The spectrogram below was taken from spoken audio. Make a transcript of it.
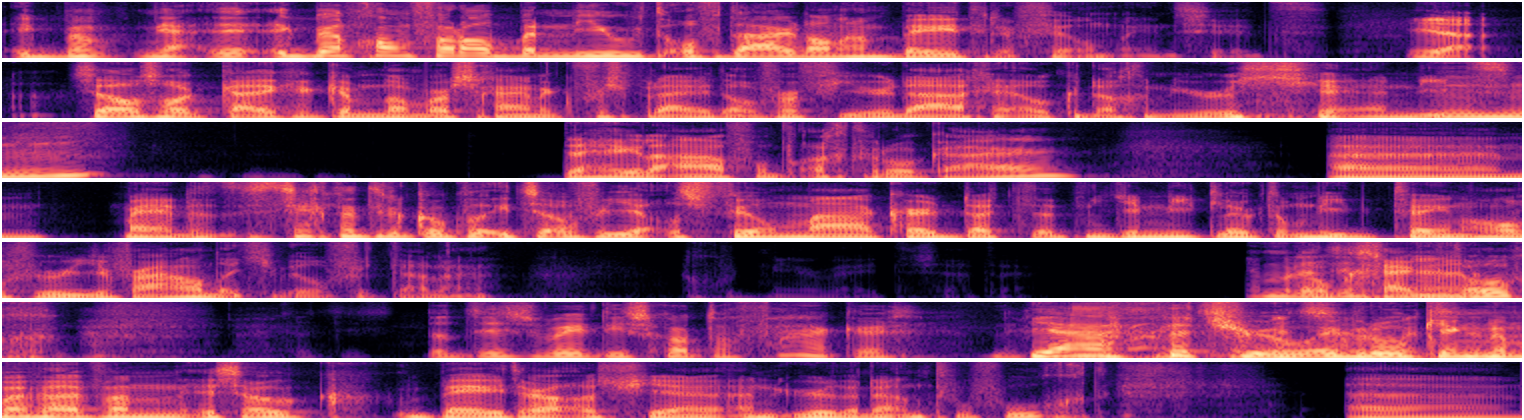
ik ben, ja, ik ben gewoon vooral benieuwd of daar dan een betere film in zit. Ja. Zelfs al kijk ik hem dan waarschijnlijk verspreid over vier dagen, elke dag een uurtje. En niet Mhm. de hele avond achter elkaar. Ehm, maar ja, dat zegt natuurlijk ook wel iets over je als filmmaker. Dat het je niet lukt om die 2,5 uur je verhaal dat je wil vertellen. Goed neer weten te zetten. Ja, maar Ook dat is, gek, toch? Dat is Ridley Scott toch vaker? Ja, true. Ik bedoel, Kingdom of Heaven is ook beter als je een uur eraan toevoegt. Ehm,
